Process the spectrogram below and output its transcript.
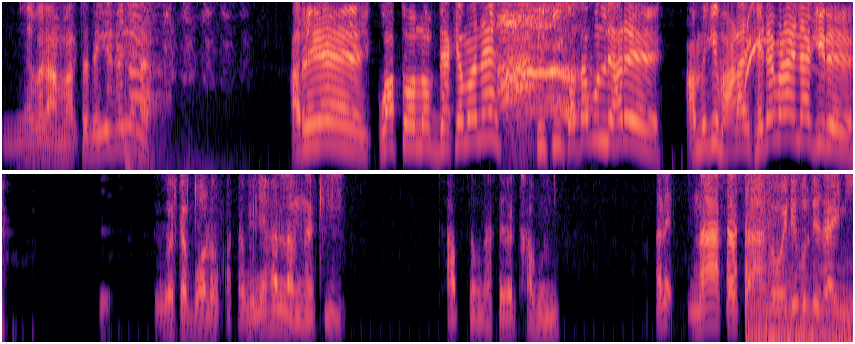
তুমি আবার আমার তো দেখে ফেলে না? আরে, কত লোক দেখে মানে? তুই কি কথা বললি? আরে, আমি কি ভাড়ায় খেটে বেড়াই নাকি রে? তুই একটা বড় কথা বলে ফেললাম নাকি? খাবতাম না সেবার খাব নি। আরে, না চাচা আমি ওইটাই বলতে চাইনি।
